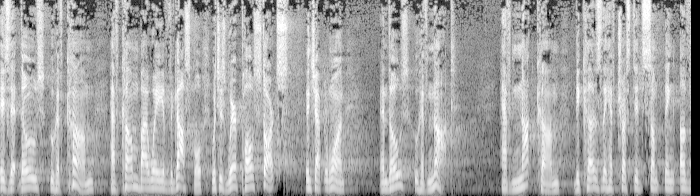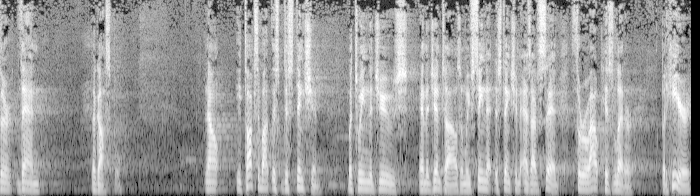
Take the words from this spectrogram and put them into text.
is that those who have come have come by way of the gospel, which is where Paul starts in chapter 1, and those who have not have not come because they have trusted something other than the gospel. Now, he talks about this distinction between the Jews and the Gentiles, and we've seen that distinction, as I've said, throughout his letter. But here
